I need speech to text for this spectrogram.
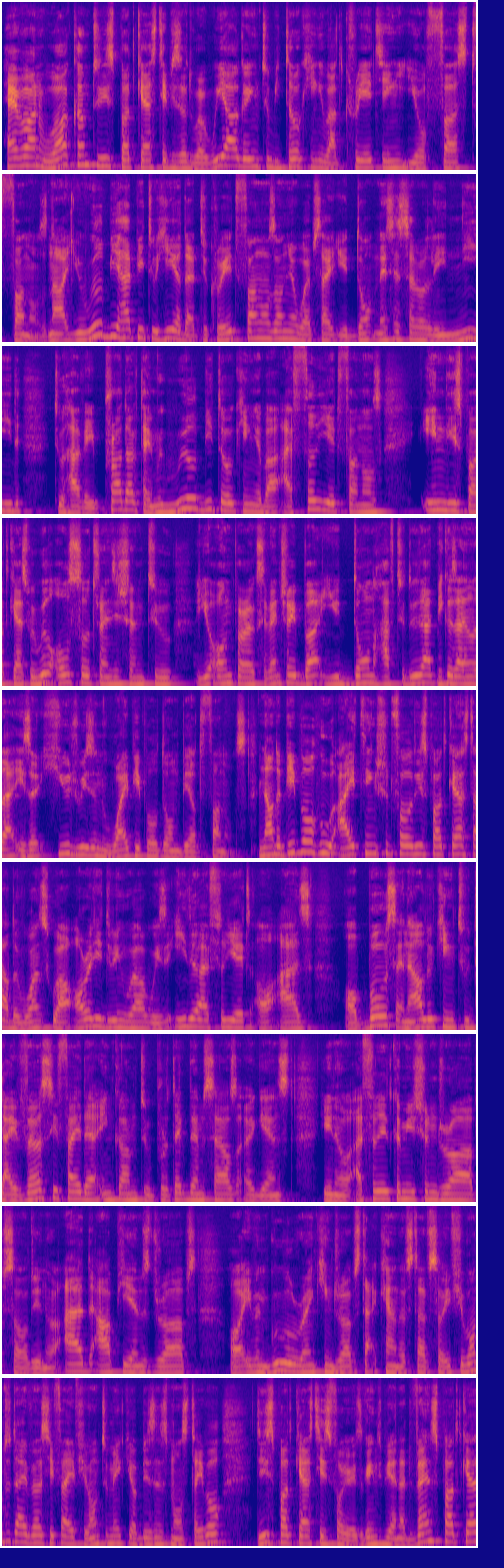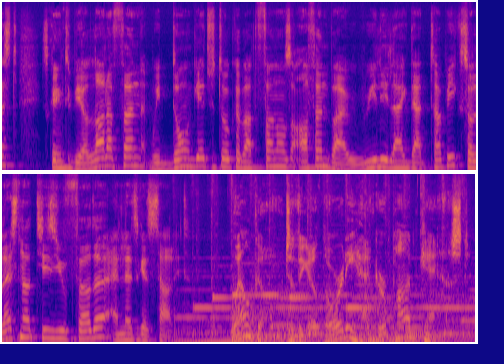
Hey everyone, welcome to this podcast episode where we are going to be talking about creating your first funnels. Now, you will be happy to hear that to create funnels on your website, you don't necessarily need to have a product, and we will be talking about affiliate funnels in this podcast. We will also transition to your own products eventually, but you don't have to do that because I know that is a huge reason why people don't build funnels. Now, the people who I think should follow this podcast are the ones who are already doing well with either affiliate or ads or both and are looking to diversify their income to protect themselves against, you know, affiliate commission drops or, you know, ad RPMs drops or even Google ranking drops, that kind of stuff. So if you want to diversify, if you want to make your business more stable, this podcast is for you. It's going to be an advanced podcast. It's going to be a lot of fun. We don't get to talk about funnels often, but I really like that topic. So let's not tease you further and let's get started. Welcome to the Authority Hacker Podcast.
